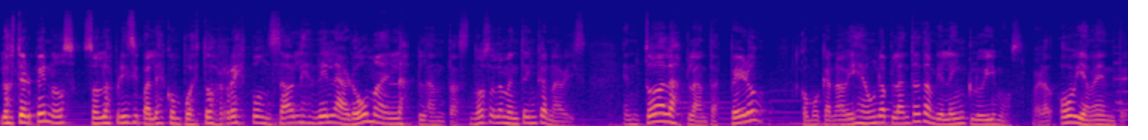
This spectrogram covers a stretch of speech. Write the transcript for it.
Los terpenos son los principales compuestos responsables del aroma en las plantas, no solamente en cannabis, en todas las plantas, pero como cannabis es una planta también la incluimos. Obviamente.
